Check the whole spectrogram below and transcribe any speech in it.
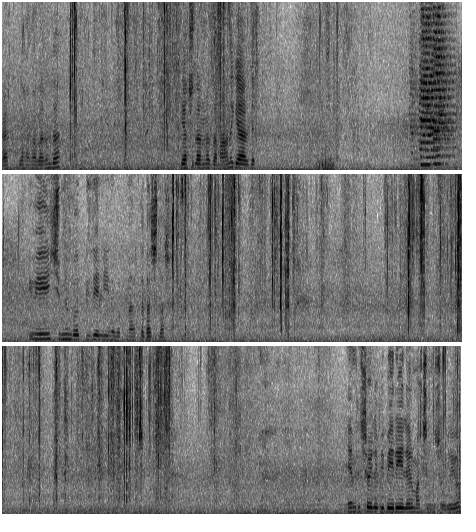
artık lahanaların da yaşlanma zamanı geldi. Evet, şunun bak güzelliğine bakın arkadaşlar. Hem de şöyle biberiyelerim açılmış oluyor.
